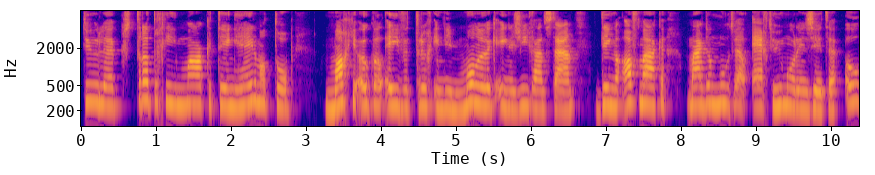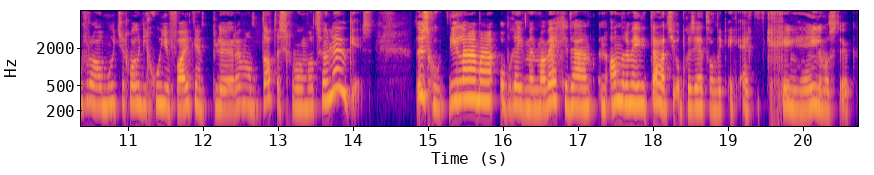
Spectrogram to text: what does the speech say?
Tuurlijk, strategie, marketing, helemaal top. Mag je ook wel even terug in die mannelijke energie gaan staan. Dingen afmaken. Maar er moet wel echt humor in zitten. Overal moet je gewoon die goede vibe in pleuren. Want dat is gewoon wat zo leuk is. Dus goed, die lama op een gegeven moment maar weggedaan. Een andere meditatie opgezet, want ik, ik echt, het ging helemaal stuk.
